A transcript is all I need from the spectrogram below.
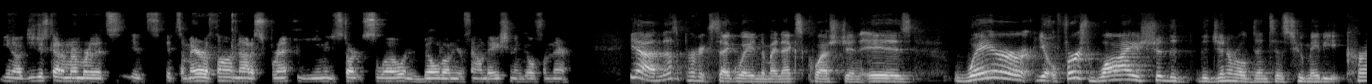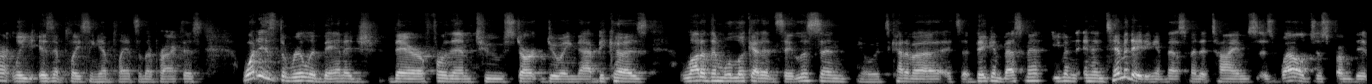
you know, you just got to remember that it's it's it's a marathon, not a sprint. You need to start slow and build on your foundation and go from there. Yeah, and that's a perfect segue into my next question. Is where you know first why should the, the general dentist who maybe currently isn't placing implants in their practice what is the real advantage there for them to start doing that? Because a lot of them will look at it and say listen you know it's kind of a it's a big investment even an intimidating investment at times as well just from the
